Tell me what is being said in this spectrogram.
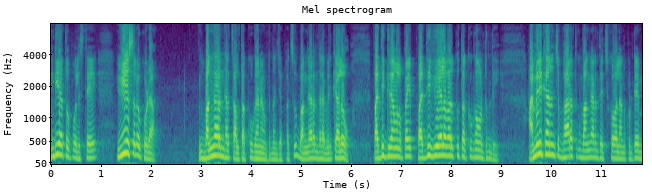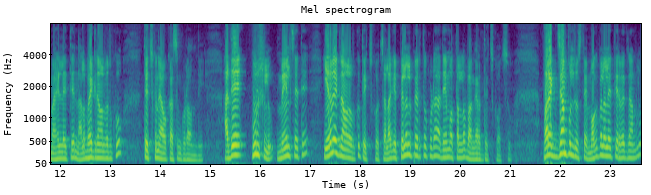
ఇండియాతో పోలిస్తే యుఎస్లో కూడా బంగారం ధర చాలా తక్కువగానే ఉంటుందని చెప్పొచ్చు. బంగారం ధర అమెరికాలో పది గ్రాములపై పదివేల వరకు తక్కువగా ఉంటుంది. అమెరికా నుంచి భారత్కు బంగారం తెచ్చుకోవాలనుకుంటే మహిళలు అయితే నలభై గ్రాముల వరకు తెచ్చుకునే అవకాశం కూడా ఉంది. అదే పురుషులు మేల్స్ అయితే ఇరవై గ్రాముల వరకు తెచ్చుకోవచ్చు. అలాగే పిల్లల పేరుతో కూడా అదే మొత్తంలో బంగారం తెచ్చుకోవచ్చు. ఫర్ ఎగ్జాంపుల్ చూస్తే మగపిల్లలు అయితే ఇరవై గ్రాములు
